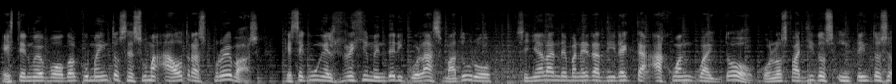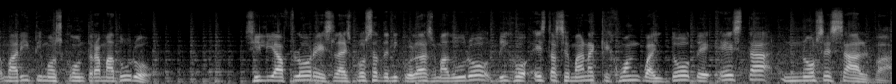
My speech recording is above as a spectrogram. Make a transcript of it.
Este nuevo documento se suma a otras pruebas que según el régimen de Nicolás Maduro señalan de manera directa a Juan Guaidó con los fallidos intentos marítimos contra Maduro. Cilia Flores, la esposa de Nicolás Maduro, dijo esta semana que Juan Guaidó de esta no se salva.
